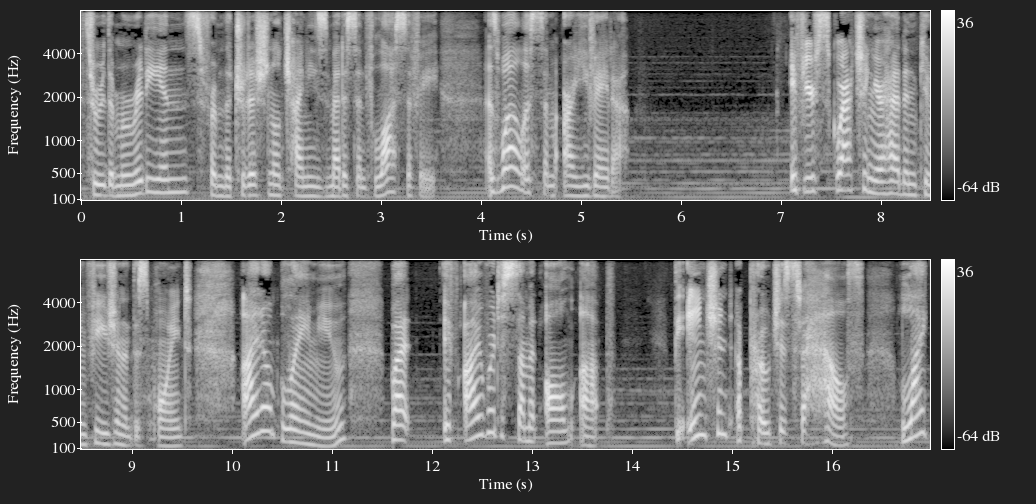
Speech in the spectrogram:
through the meridians from the traditional Chinese medicine philosophy, as well as some Ayurveda. If you're scratching your head in confusion at this point, I don't blame you, but if I were to sum it all up, the ancient approaches to health, like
